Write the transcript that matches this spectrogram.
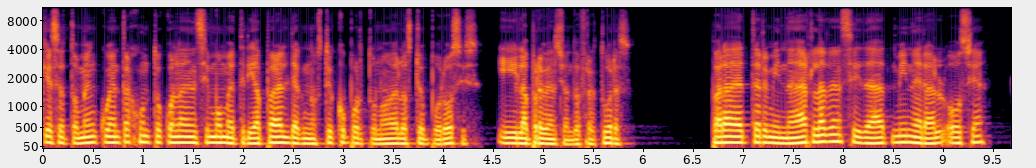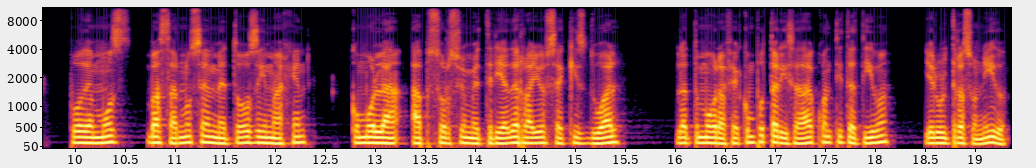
que se tome en cuenta junto con la densimometría para el diagnóstico oportuno de la osteoporosis y la prevención de fracturas. Para determinar la densidad mineral ósea, podemos basarnos en métodos de imagen como la absorciometría de rayos X dual, la tomografía computarizada cuantitativa y el ultrasonido,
